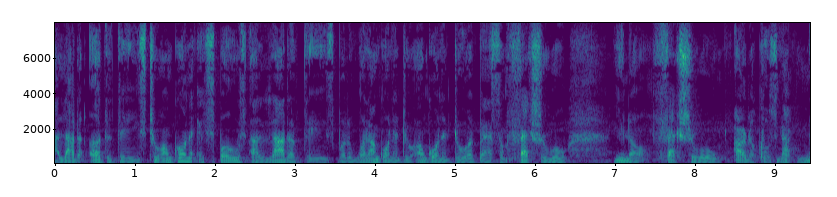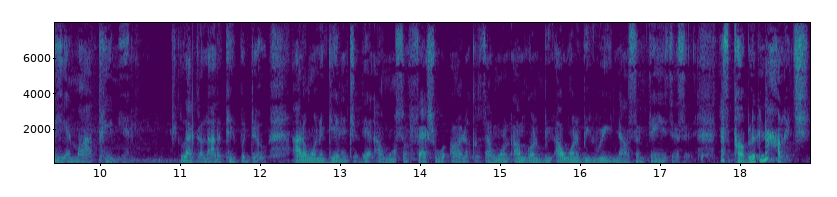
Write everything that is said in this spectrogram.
a lot of other things too. I'm going to expose a lot of things, but what I'm going to do, I'm going to do it by some factual you know, factual articles, not me, in my opinion, like a lot of people do. I don't want to get into that. I want some factual articles. I want. I'm going to be. I want to be reading out some things that's that's public knowledge,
